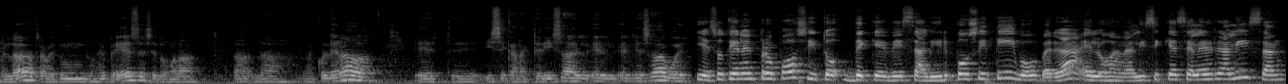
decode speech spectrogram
¿verdad? A través de un, GPS se toma la, la, coordenada este, y se caracteriza el, el, desagüe. Y eso tiene el propósito de que de salir positivo, ¿verdad? En los análisis que se les realizan,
